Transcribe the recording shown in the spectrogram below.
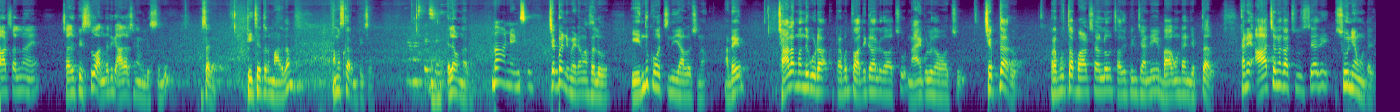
పాఠశాలనే చదివిస్తూ అందరికీ ఆదర్శంగా నిలుస్తుంది. సరే టీచర్తో మాట్లాడదాం. నమస్కారం టీచర్ ఎలా ఉన్నారు? బాగున్నాను సార్ చెప్పండి మేడం అసలు ఎందుకు వచ్చింది ఈ ఆలోచన? అంటే చాలామంది కూడా ప్రభుత్వ అధికారులు కావచ్చు నాయకులు కావచ్చు చెప్తారు. ప్రభుత్వ పాఠశాలలో చదివించండి బాగుంటాయని చెప్తారు. కానీ ఆచరణగా చూస్తే అది శూన్యం ఉంటుంది.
